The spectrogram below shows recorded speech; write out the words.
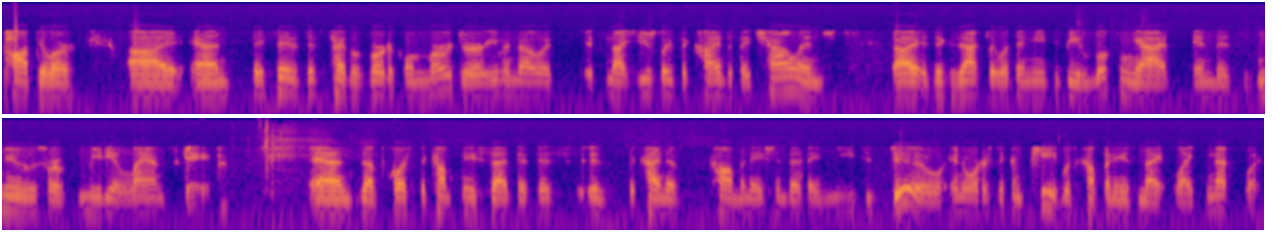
popular, uh, and they say that this type of vertical merger, even though it's, it's not usually the kind that they challenge, uh, is exactly what they need to be looking at in this new sort of media landscape. And of course, the company said that this is the kind of combination that they need to do in order to compete with companies like Netflix.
